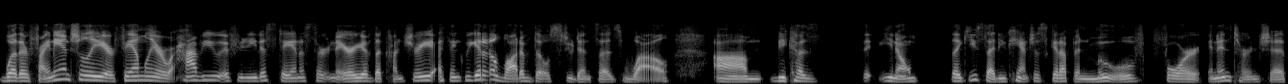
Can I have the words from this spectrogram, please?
whether financially or family or what have you if you need to stay in a certain area of the country i think we get a lot of those students as well. Um, because you know like you said you can't just get up and move for an internship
